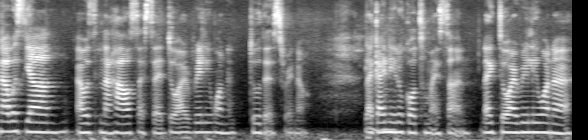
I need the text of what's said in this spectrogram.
I was young. I was in the house. I said, "Do I really want to do this right now? Like, I mm-hmm. need to go to my son. Like, do I really want to?"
